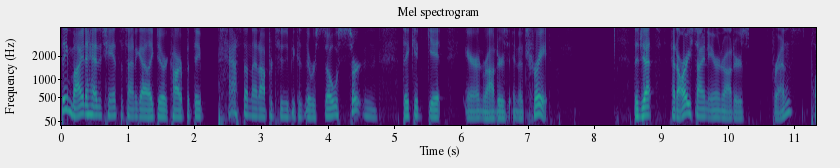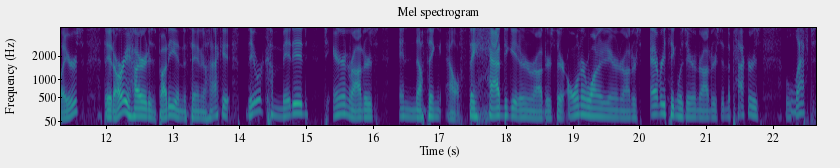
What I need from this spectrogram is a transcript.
they might have had a chance to sign a guy like Derek Carr, but they passed on that opportunity because they were so certain they could get Aaron Rodgers in a trade. The Jets had already signed Aaron Rodgers' friends, players. They had already hired his buddy and Nathaniel Hackett. They were committed to Aaron Rodgers and nothing else. They had to get Aaron Rodgers. Their owner wanted Aaron Rodgers. Everything was Aaron Rodgers. And the Packers left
